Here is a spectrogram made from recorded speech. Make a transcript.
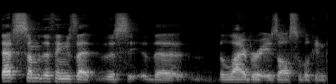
that's some of the things that the, the, the library is also looking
